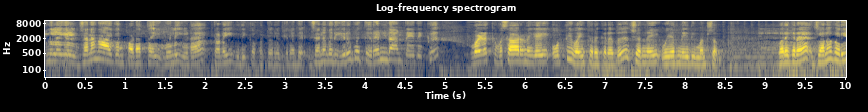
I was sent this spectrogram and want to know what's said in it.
இந்நிலையில் ஜனநாயகன் படத்தை வெளியிட தடை விதிக்கப்பட்டிருக்கிறது. ஜனவரி இருபத்தி இரண்டாம் தேதிக்கு வழக்கு விசாரணையை ஒத்தி வைத்திருக்கிறது சென்னை உயர்நீதிமன்றம். வருகிற ஜனவரி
